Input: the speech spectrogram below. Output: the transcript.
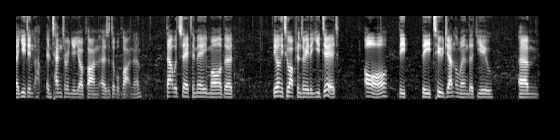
uh, you didn't intend to renew your plan as a double platinum, that would say to me more that the only two options are either you did, or the the two gentlemen that you um,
